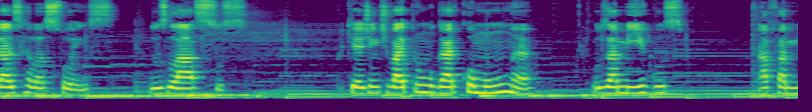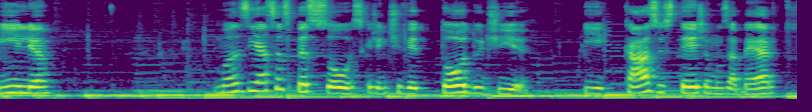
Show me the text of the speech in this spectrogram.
das relações, dos laços, porque a gente vai para um lugar comum, né? Os amigos, a família. Mas e essas pessoas que a gente vê todo dia? E caso estejamos abertos,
